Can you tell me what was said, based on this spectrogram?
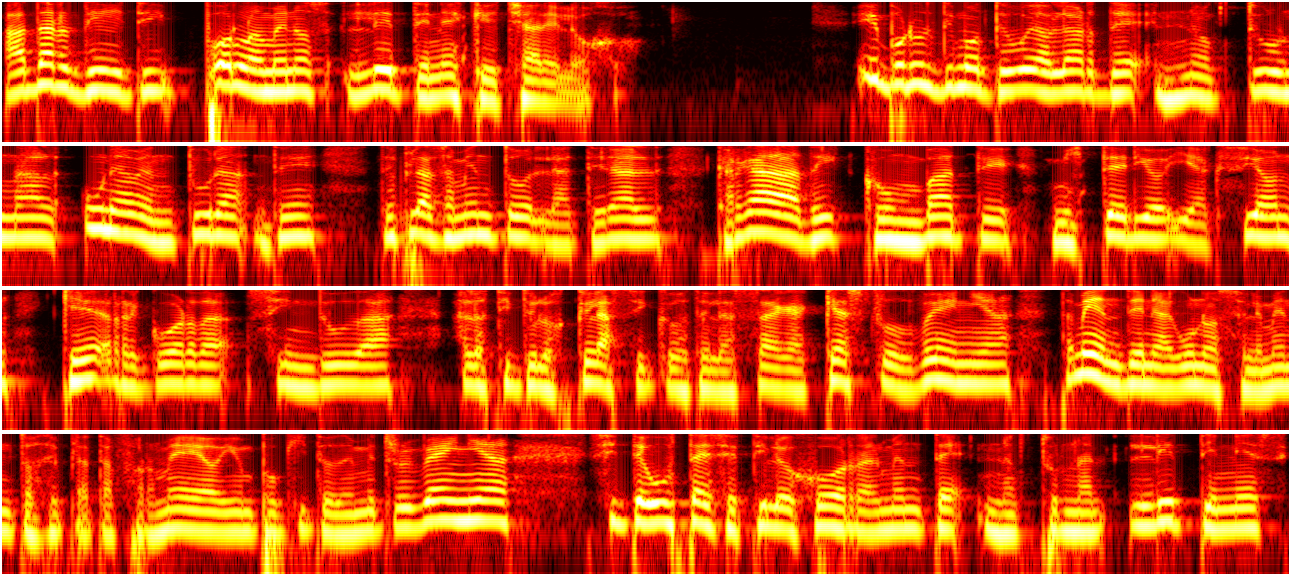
a Dark Deity por lo menos le tenés que echar el ojo. Y por último te voy a hablar de Nocturnal, una aventura de desplazamiento lateral cargada de combate, misterio y acción que recuerda sin duda a los títulos clásicos de la saga Castlevania, también tiene algunos elementos de plataformeo y un poquito de Metroidvania. Si te gusta ese estilo de juego realmente Nocturnal le tenés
